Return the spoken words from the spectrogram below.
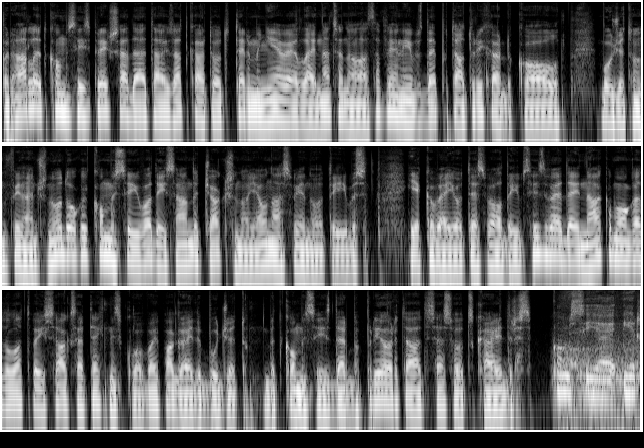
Par ārlietu komisijas priekšsādātāju uz atkārtotu termiņu ievēlēja Nacionālās apvienības deputātu Rihardu Kolu. Budžeta un finanšu nodokļu komisiju vadīs Anda Čakša no jaunās vienotības. Iekavējoties valdības izveidēji, nākamo gadu Latvija sāks ar tehnisko vai pagaida budžetu, bet komisijas darba prioritātes esot skaidras. Komisijai ir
